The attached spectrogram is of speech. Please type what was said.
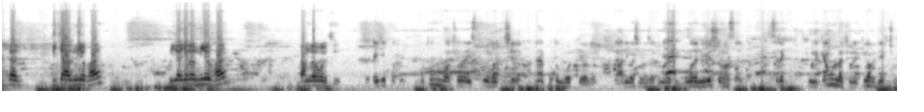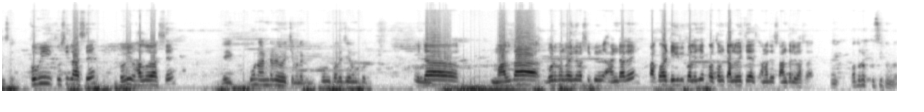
একটা টিচার নিয়োগ হয় টিচার যেন নিয়োগ হয় তা আমরা বলছি। এই যে প্রথম প্রথম বছর শুরু হচ্ছে হ্যাঁ প্রথম ভর্তি হলো আদিবাসী ভাষা তোমাদের তোমাদের নিজস্ব ভাষায় সেটা মানে কেমন লাগছে মানে কীভাবে দেখছ বিষয়টা? খুবই খুশি লাগছে খুবই ভালো লাগছে। এই কোন আন্ডারে হয়েছে মানে কোন কলেজে এবং এটা মালদা গৌরবঙ্গ ইউনিভার্সিটির আন্ডারে পাকুয়া ডিগ্রি কলেজে প্রথম চালু হয়েছে আমাদের সান্তালি ভাষা। মানে কতটা খুশি তোমরা?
